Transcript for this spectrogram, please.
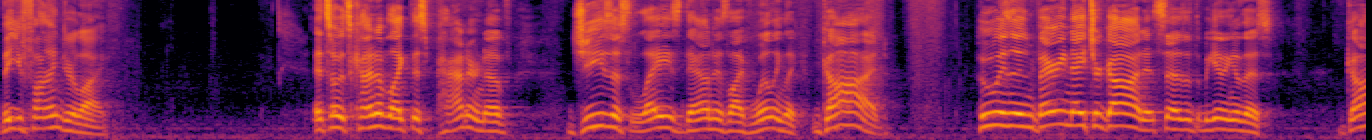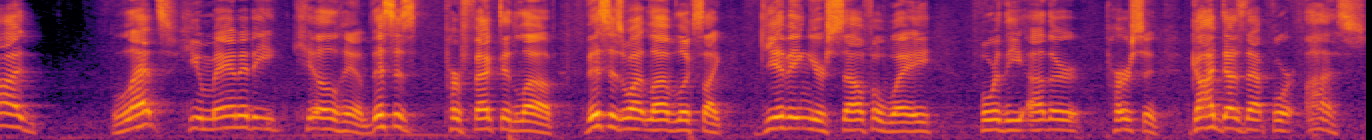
that you find your life. And so it's kind of like this pattern of Jesus lays down his life willingly. God who is in very nature God, it says at the beginning of this. God lets humanity kill him. This is perfected love. This is what love looks like giving yourself away for the other person. God does that for us.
